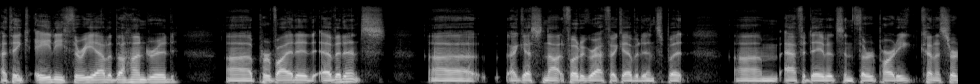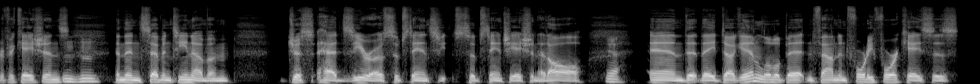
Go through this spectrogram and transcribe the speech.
I think eighty-three out of the hundred uh, provided evidence. Uh, I guess not photographic evidence, but um, affidavits and third-party kind of certifications, Mhm. and then seventeen of them just had zero substanti- substantiation at all Yeah. and that they dug in a little bit and found in 44 cases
